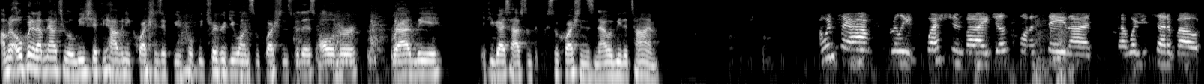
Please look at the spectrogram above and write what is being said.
I'm gonna open it up now to Alicia. If you have any questions, if we hopefully triggered you on some questions for this, Oliver, Bradley, if you guys have some some questions, now would be the time. I wouldn't say I have really a question, but I just want to say that that what you said about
